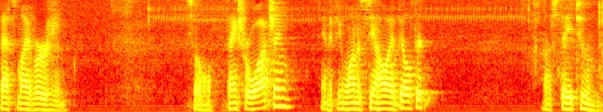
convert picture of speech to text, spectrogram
that's my version. So thanks for watching, and if you want to see how I built it, uh, stay tuned.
